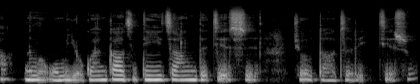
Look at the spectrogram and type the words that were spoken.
好，那么我们有关告子第一章的解释就到这里结束。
